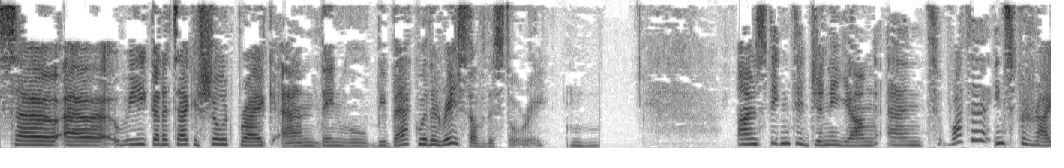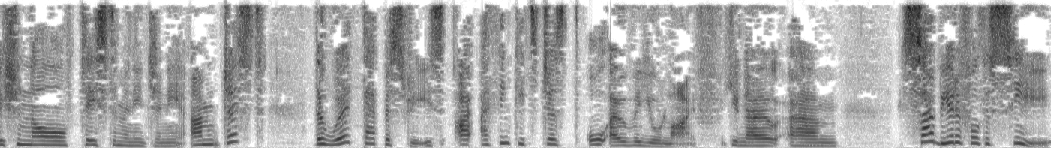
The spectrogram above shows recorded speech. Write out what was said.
So uh, we're gonna take a short break and then we'll be back with the rest of the story. I'm speaking to Ginny Young, and what an inspirational testimony, Ginny. I'm just the word tapestry is, I, I think it's just all over your life. You know, um, so beautiful to see,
